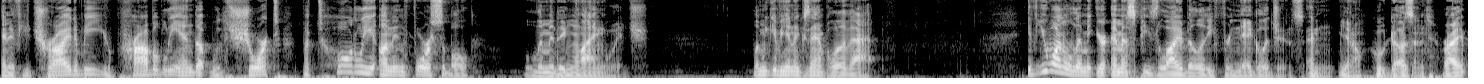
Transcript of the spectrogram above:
And if you try to be, you'll probably end up with short but totally unenforceable limiting language. Let me give you an example of that. If you want to limit your MSP's liability for negligence, and you know, who doesn't, right?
